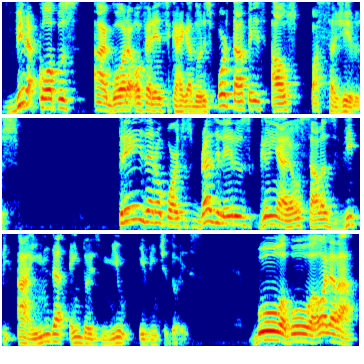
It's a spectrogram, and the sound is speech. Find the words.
Viracopos agora oferece carregadores portáteis aos passageiros. Três aeroportos brasileiros ganharão salas VIP ainda em 2022. Boa, boa. Olha lá.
